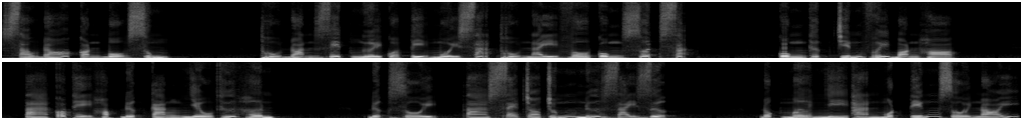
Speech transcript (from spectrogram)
sau đó còn bổ sung. Thủ đoạn giết người của tỷ muội sát thủ này vô cùng xuất sắc. Cùng thực chiến với bọn họ. Ta có thể học được càng nhiều thứ hơn. Được rồi, ta sẽ cho chúng nữ giải dược. Độc mơ nhi than một tiếng rồi nói.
